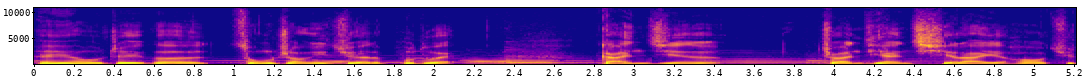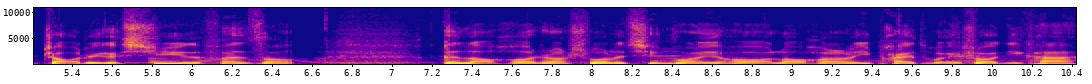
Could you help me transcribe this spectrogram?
哎呦，这个宗生一觉得不对，赶紧转天起来以后去找这个西域的番僧，跟老和尚说了情况以后，老和尚一拍腿说：“你看，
